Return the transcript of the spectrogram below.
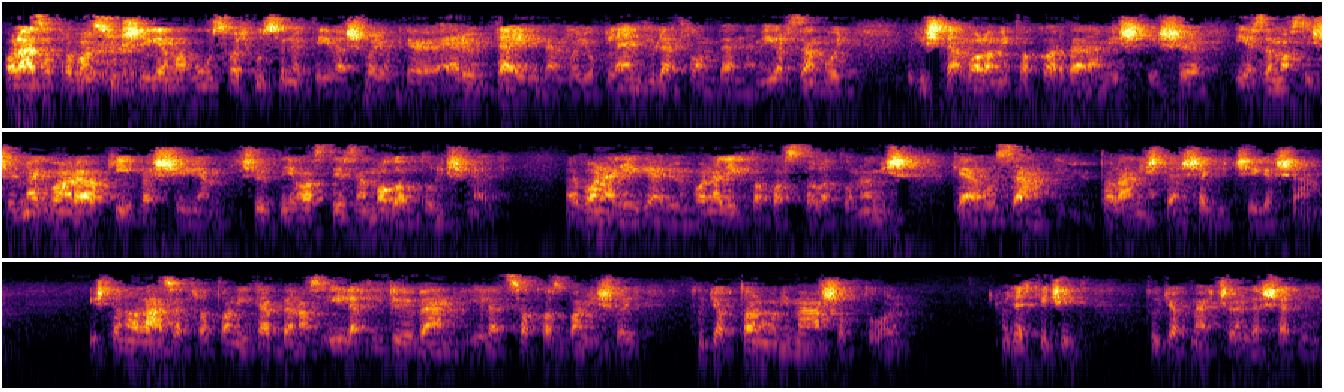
Alázatra van szükségem, ha 20 vagy 25 éves vagyok, erőm teljében vagyok, lendület van bennem, érzem, hogy, hogy Isten valamit akar velem, és, és érzem azt is, hogy megvan rá a képességem. Sőt, néha azt érzem, magamtól is megy. Mert van elég erőm, van elég tapasztalatom, nem is kell hozzá talán Isten segítségesen. Isten alázatra tanít ebben az életidőben, életszakaszban is, hogy tudjak tanulni másoktól, hogy egy kicsit tudjak megcsöndesedni.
